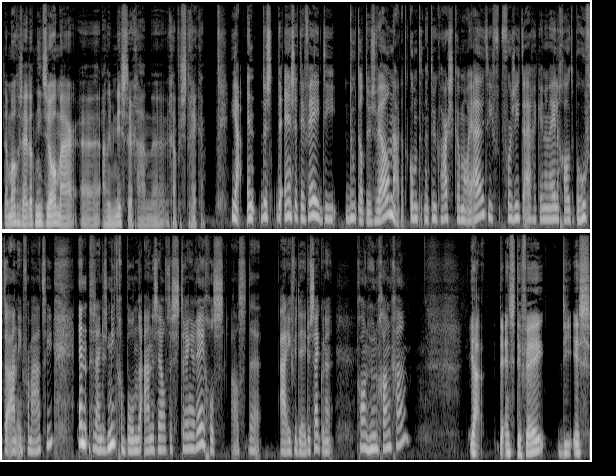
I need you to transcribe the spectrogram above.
dan mogen zij dat niet zomaar aan de minister gaan, gaan verstrekken. Ja, en dus de NCTV die doet dat dus wel. Nou, dat komt natuurlijk hartstikke mooi uit. Die voorziet eigenlijk in een hele grote behoefte aan informatie. En ze zijn dus niet gebonden aan dezelfde strenge regels als de AIVD. Dus zij kunnen gewoon hun gang gaan. Ja, de NCTV die is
